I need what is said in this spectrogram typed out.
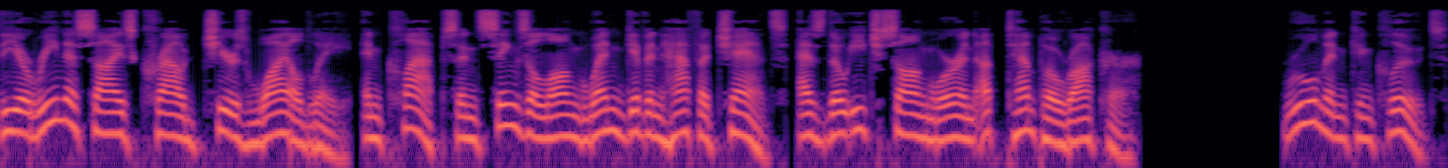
The arena-size crowd cheers wildly, and claps and sings along when given half a chance, as though each song were an up-tempo rocker. Ruhlmann concludes,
